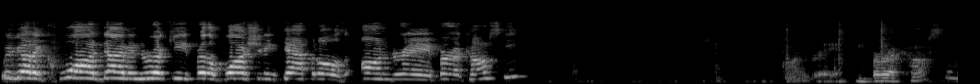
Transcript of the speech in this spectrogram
We've got a quad diamond rookie for the Washington Capitals, Andre Burakovsky. Andre Burakovsky.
